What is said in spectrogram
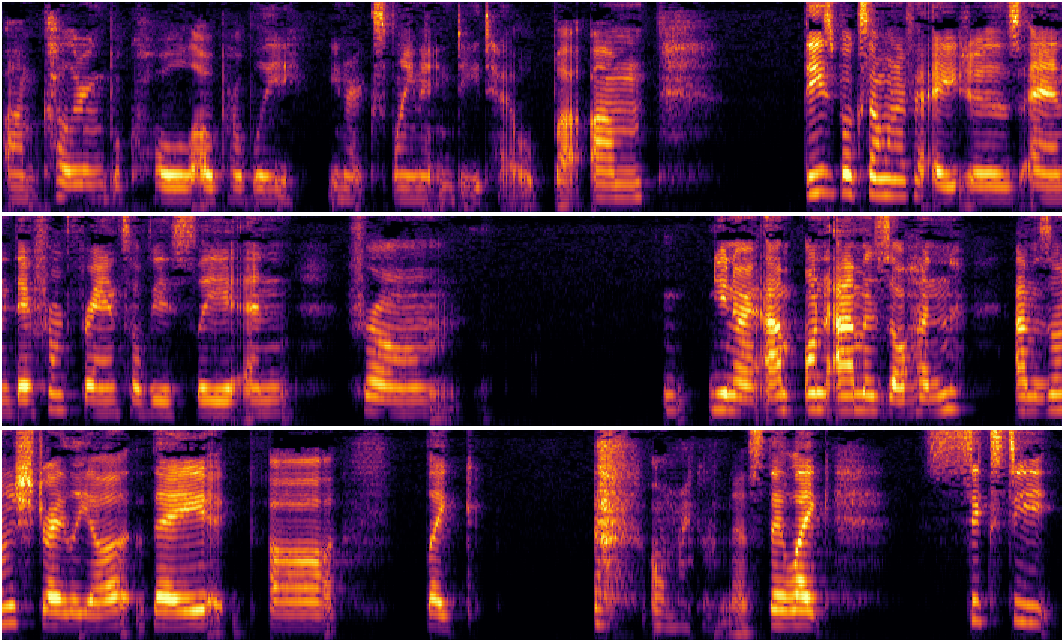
um, coloring book haul I'll probably you know, explain it in detail. But um, these books I wanted for ages, and they're from France, obviously, and from, you know, um, on Amazon, Amazon Australia, they are like, oh my goodness, they're like 60,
